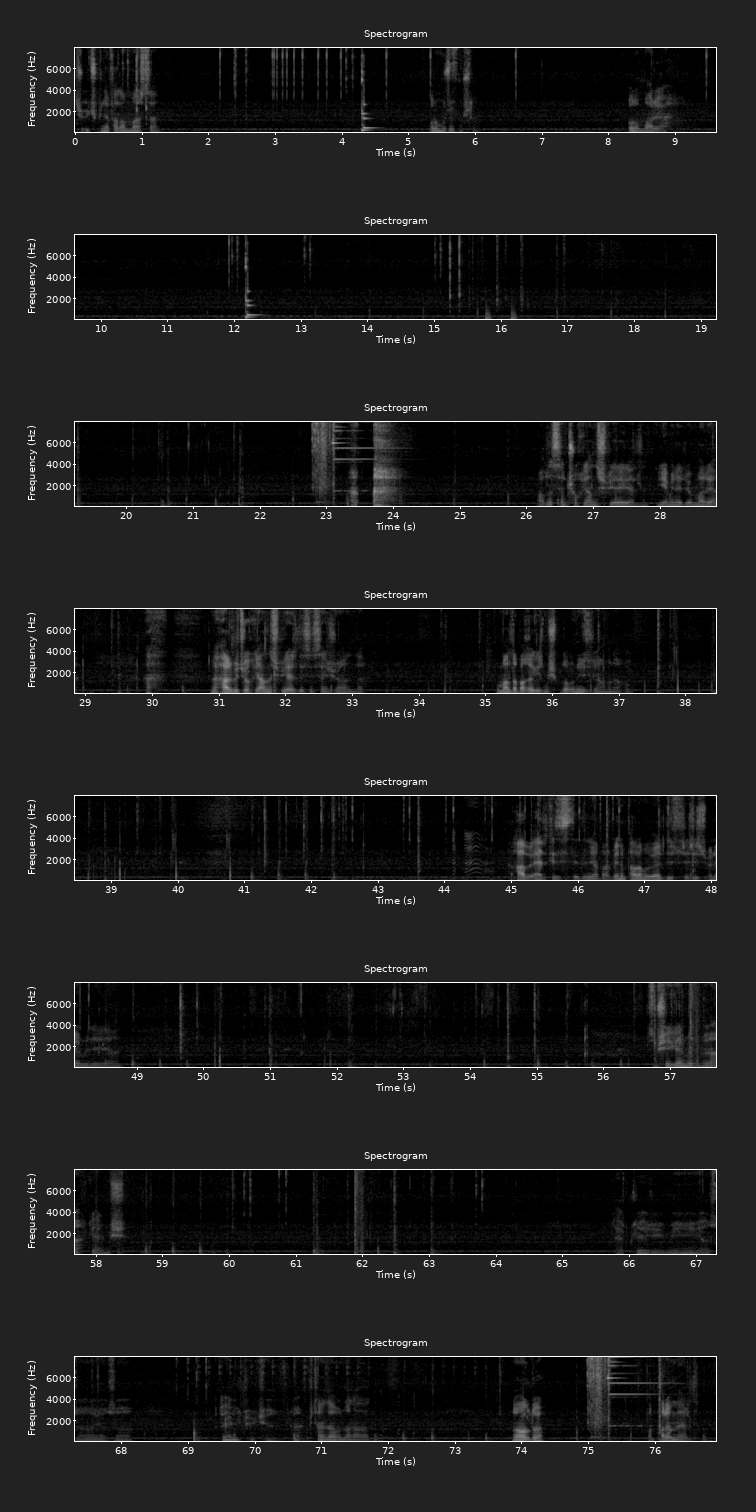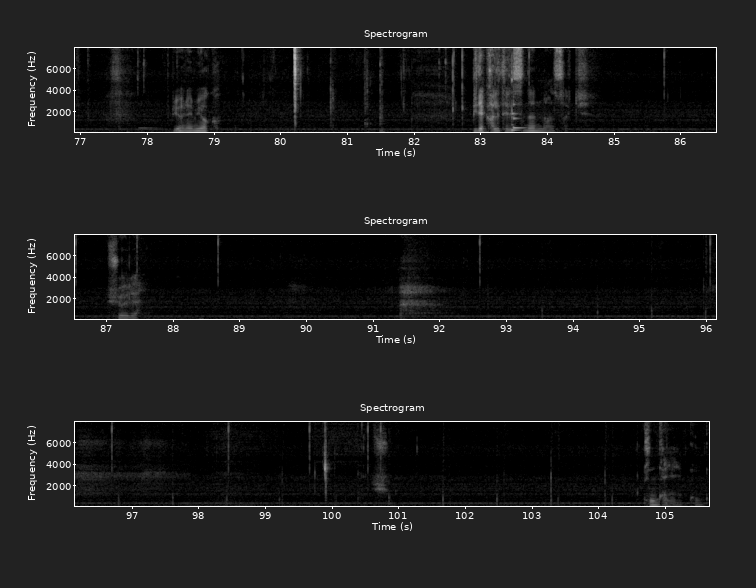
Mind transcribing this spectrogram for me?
Şu 3000'e falan varsa. Oğlum ucuzmuş lan. Oğlum var ya. Abla sen çok yanlış bir yere geldin. Yemin ediyorum var ya. Ve harbi çok yanlış bir yerdesin sen şu anda. Bu mal da baga girmiş. Bu da bunu izliyor amına koyayım. Abi herkes istediğini yapar. Benim paramı verdiği sürece hiç önemli değil yani. Şey gelmedi mi? Ha gelmiş. Dertlerimi yaza yaza El tüken Heh, Bir tane daha bundan alalım Ne oldu? Lan para mı verdi? Bir önemi yok Bir de kalitelisinden mi alsak? Şöyle Konk alalım konk.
